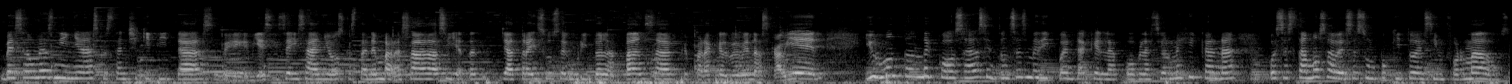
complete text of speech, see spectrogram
ves a unas niñas que están chiquititas de 16 años, que están embarazadas y ya, ya traen su segurito en la panza que para que el bebé nazca bien y un montón de cosas. Entonces me di cuenta que la población mexicana pues estamos a veces un poquito desinformados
